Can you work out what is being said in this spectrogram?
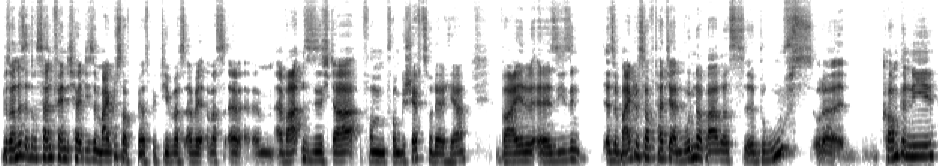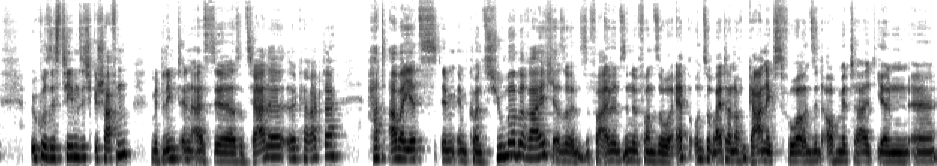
Besonders interessant fände ich halt diese Microsoft-Perspektive. Was, was äh, äh, erwarten Sie sich da vom, vom Geschäftsmodell her? Weil äh, Sie sind also Microsoft hat ja ein wunderbares äh, Berufs- oder Company-Ökosystem sich geschaffen, mit LinkedIn als der soziale äh, Charakter, hat aber jetzt im, im Consumer-Bereich, also im, vor allem im Sinne von so App und so weiter, noch gar nichts vor und sind auch mit halt ihren äh,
